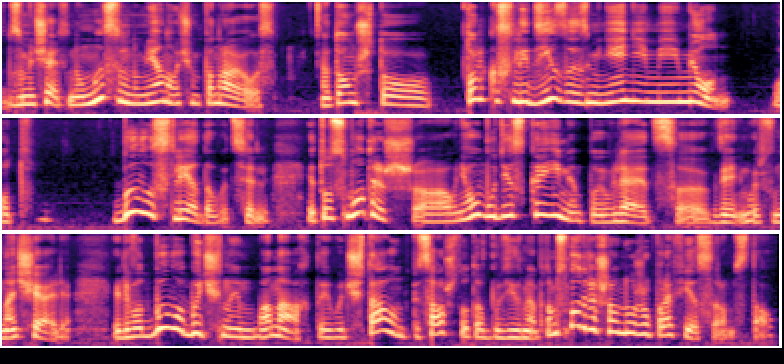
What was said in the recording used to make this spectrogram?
замечательную мысль, но мне она очень понравилась. О том, что только следи за изменениями имен. Вот был исследователь, и тут смотришь, а у него буддийское имя появляется где-нибудь в начале. Или вот был обычный монах, ты его читал, он писал что-то о буддизме, а потом смотришь, он уже профессором стал.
